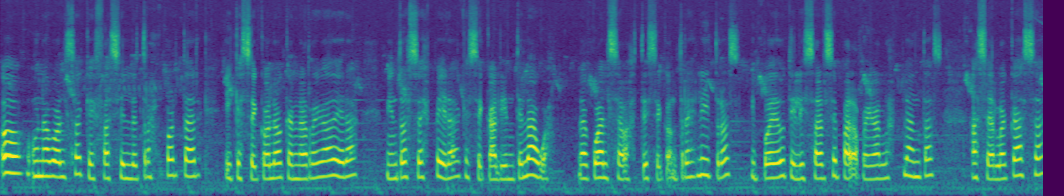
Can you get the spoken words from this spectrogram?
O una bolsa que es fácil de transportar y que se coloca en la regadera mientras se espera que se caliente el agua la cual se abastece con 3 litros y puede utilizarse para regar las plantas, hacer la casa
